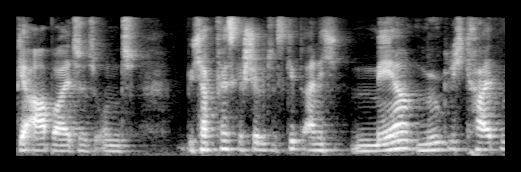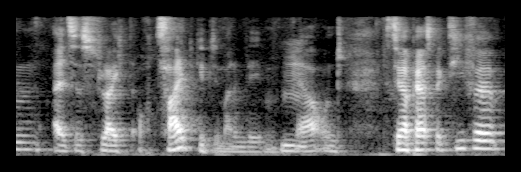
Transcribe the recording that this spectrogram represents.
gearbeitet und ich habe festgestellt, es gibt eigentlich mehr Möglichkeiten, als es vielleicht auch Zeit gibt in meinem Leben. Mhm. Ja, und das Thema Perspektive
